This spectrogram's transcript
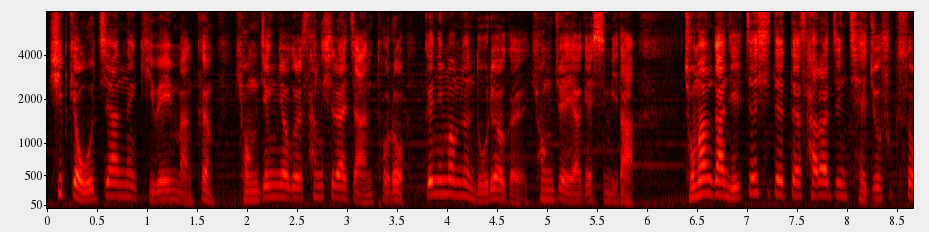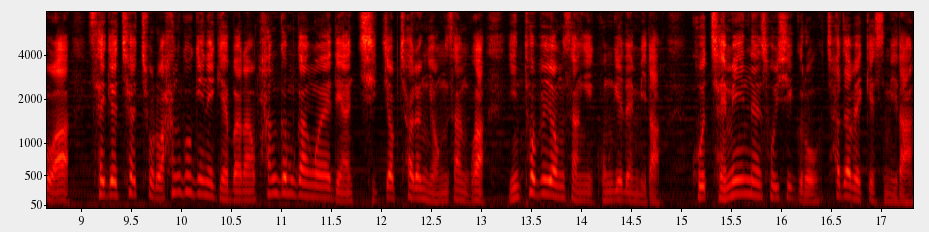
쉽게 오지 않는 기회인 만큼 경쟁력을 상실하지 않도록 끊임없는 노력을 경주해야겠습니다. 조만간 일제시대 때 사라진 제주 흑소와 세계 최초로 한국인이 개발한 황금강어에 대한 직접 촬영 영상과 인터뷰 영상이 공개됩니다. 곧 재미있는 소식으로 찾아뵙겠습니다.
